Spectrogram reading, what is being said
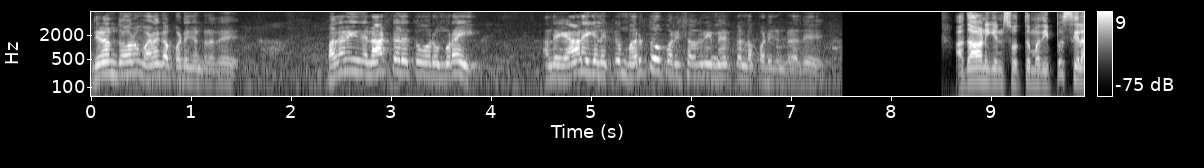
தினந்தோறும் வழங்கப்படுகின்றது. பதினைந்து நாட்களுக்கு ஒரு முறை அந்த யானைகளுக்கு மருத்துவ பரிசோதனை மேற்கொள்ளப்படுகின்றது. அதானியின் சொத்து மதிப்பு சில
